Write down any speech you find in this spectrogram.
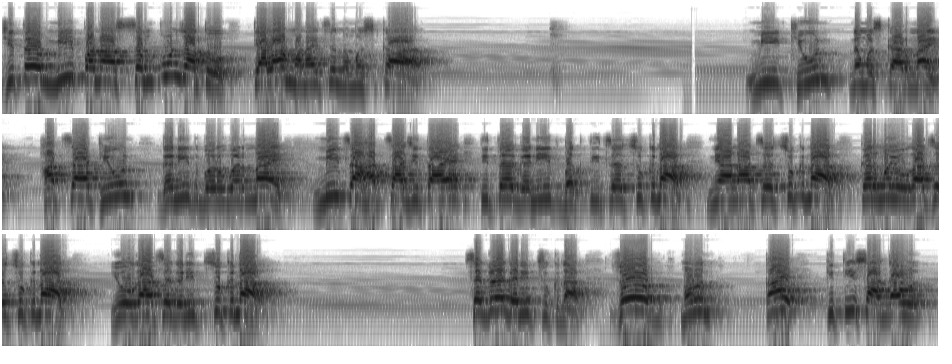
जिथं मी पणा संपून जातो त्याला म्हणायचं नमस्कार. मी ठेवून नमस्कार नाही. हातचा ठेवून गणित बरोबर नाही. मीचा हातचा जिथं आहे तिथं गणित भक्तीचं चुकणार ज्ञानाचं चुकणार कर्मयोगाचं चुकणार योगाचं गणित चुकणार. सगळं गणित चुकणार. जो म्हणून काय? किती सांगावं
